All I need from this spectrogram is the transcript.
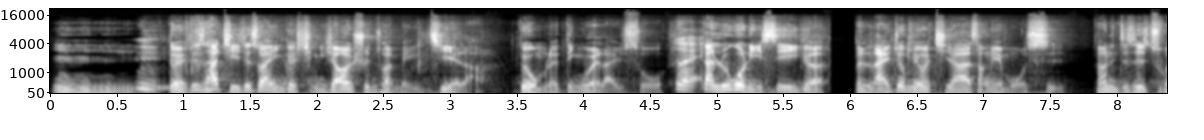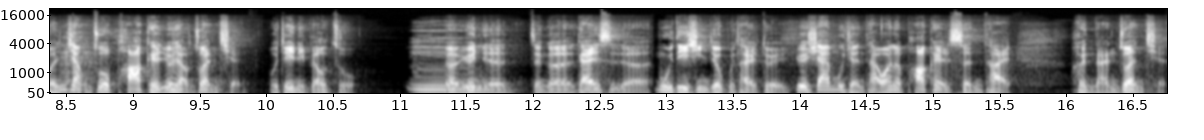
嗯嗯嗯嗯，对，就是它其实算一个行销的宣传媒介啦，对我们的定位来说。对。但如果你是一个本来就没有其他的商业模式，然后你只是纯想做 podcast 又想赚钱，我建议你不要做。嗯。因为你的整个开始的目的性就不太对，因为现在目前台湾的 podcast 生态很难赚钱。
